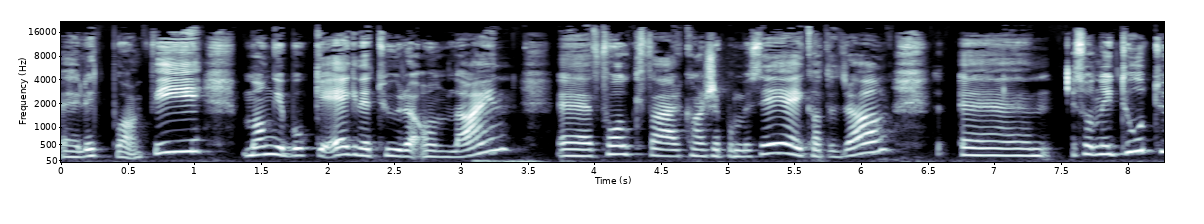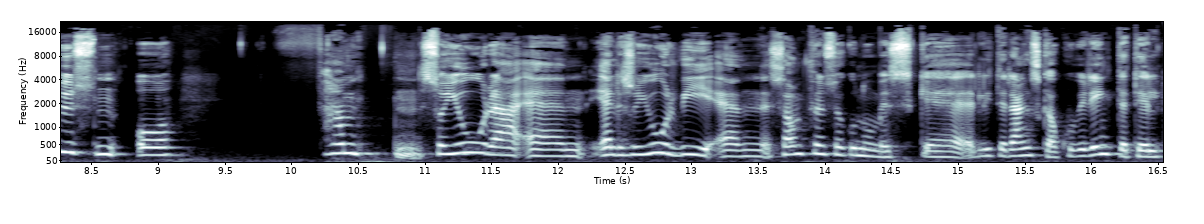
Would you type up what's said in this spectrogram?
eh, litt på amfi. Mange booker egne turer online. Eh, folk drar kanskje på museet, i katedralen. Eh, sånn i 2015 så gjorde, en, eller så gjorde vi en samfunnsøkonomisk eh, lite regnskap hvor vi ringte til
